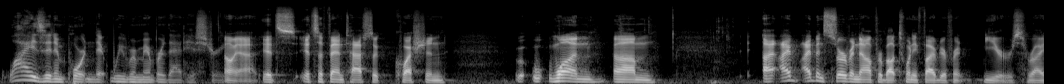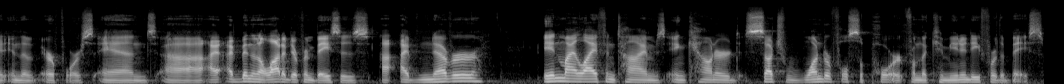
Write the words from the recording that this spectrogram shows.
Why is it important that we remember that history? Oh yeah, it's it's a fantastic question. One, um, I, have I've been serving now for about 25 different years, right, in the Air Force, and uh, I, have been in a lot of different bases. I, I've never in my life and times encountered such wonderful support from the community for the base.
